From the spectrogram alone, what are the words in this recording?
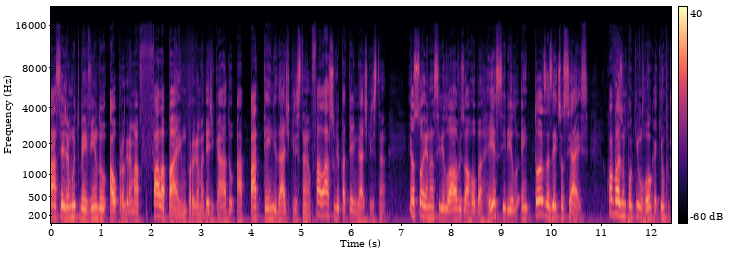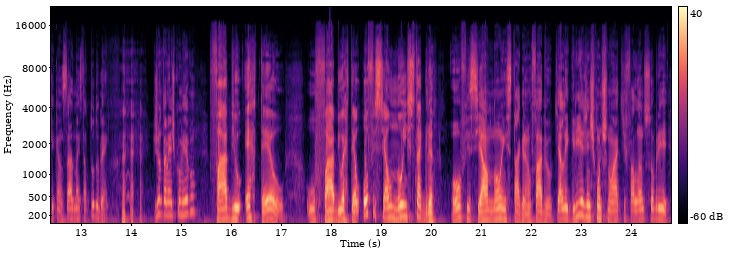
Olá, seja muito bem-vindo ao programa Fala Pai, um programa dedicado à paternidade cristã. Falar sobre paternidade cristã. Eu sou Renan Cirilo Alves, o arroba Recirilo, em todas as redes sociais. Com a voz um pouquinho rouca aqui, um pouquinho cansado, mas está tudo bem. Juntamente comigo... Fábio Hertel, o Fábio Hertel oficial no Instagram. Oficial no Instagram. Fábio, que alegria a gente continuar aqui falando sobre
